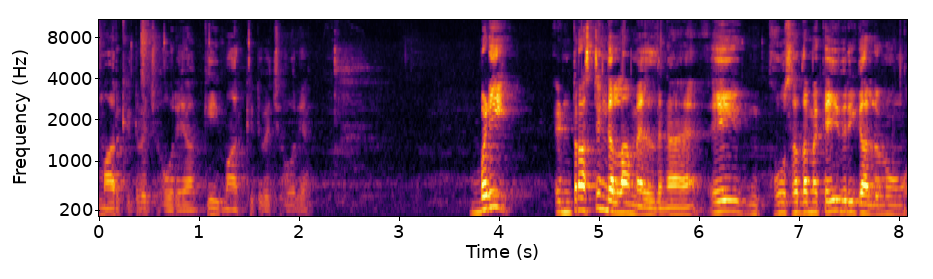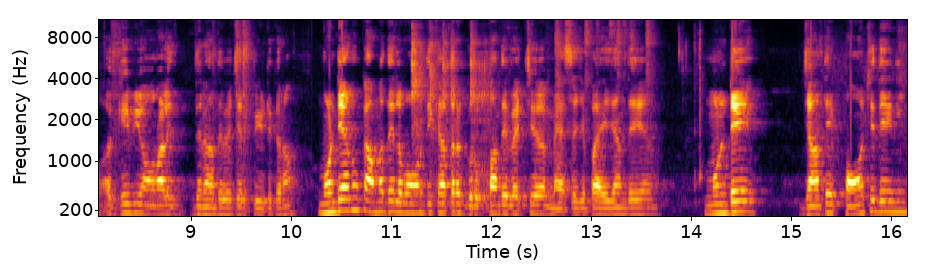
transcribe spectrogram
ਮਾਰਕੀਟ ਵਿੱਚ ਹੋ ਰਿਹਾ ਕੀ ਮਾਰਕੀਟ ਵਿੱਚ ਹੋ ਰਿਹਾ। ਬੜੀ ਇੰਟਰਸਟਿੰਗ ਗੱਲਾਂ ਮਿਲਦੀਆਂ ਹੈ ਇਹ ਹੋ ਸਕਦਾ ਮੈਂ ਕਈ ਵਾਰੀ ਗੱਲ ਨੂੰ ਅੱਗੇ ਵੀ ਆਉਣ ਵਾਲੇ ਦਿਨਾਂ ਦੇ ਵਿੱਚ ਰਿਪੀਟ ਕਰਾਂ। ਮੁੰਡਿਆਂ ਨੂੰ ਕੰਮ ਤੇ ਲਵਾਉਣ ਦੀ ਖਾਤਰ ਗਰੁੱਪਾਂ ਦੇ ਵਿੱਚ ਮੈਸੇਜ ਪਾਏ ਜਾਂਦੇ ਆ। ਮੁੰਡੇ ਜਾਂ ਤੇ ਪਹੁੰਚਦੇ ਨਹੀਂ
